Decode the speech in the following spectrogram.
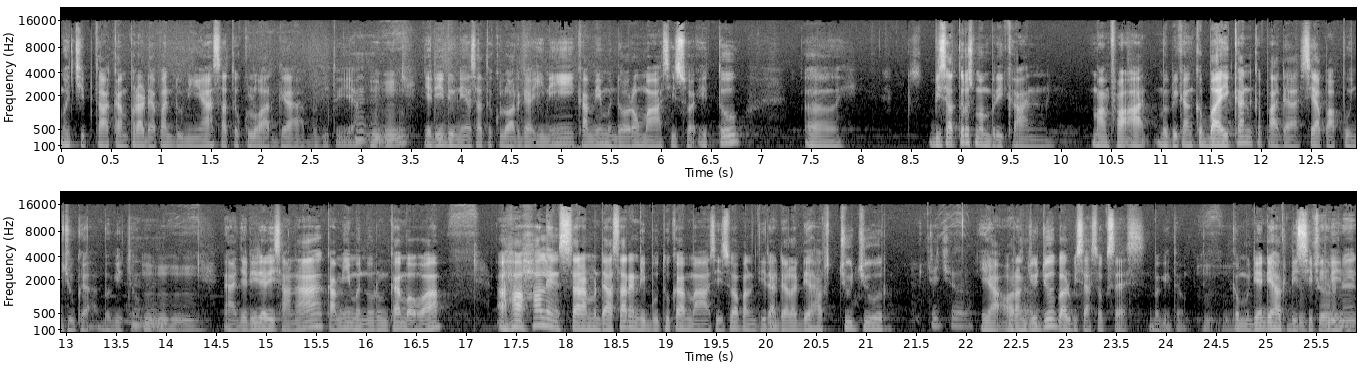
menciptakan peradaban dunia satu keluarga begitu ya. Jadi dunia satu keluarga ini kami mendorong mahasiswa itu eh, bisa terus memberikan manfaat, memberikan kebaikan kepada siapa pun juga begitu. Nah, jadi dari sana kami menurunkan bahwa eh, hal-hal yang secara mendasar yang dibutuhkan mahasiswa paling tidak adalah dia harus jujur. Jujur. Ya, orang jujur baru bisa sukses begitu. Kemudian dia harus Jujur disiplin. nih,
